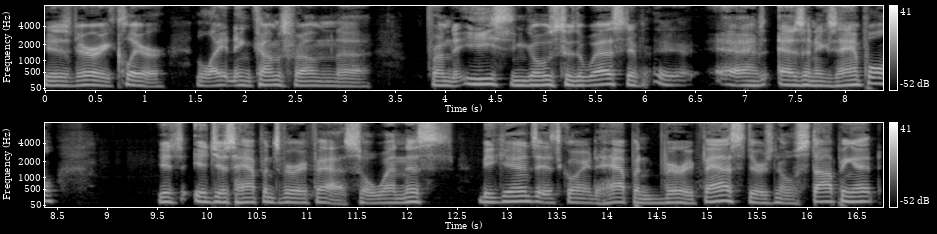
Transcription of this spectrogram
is very clear. Lightning comes from the from the east and goes to the west. If as, as an example, it's it just happens very fast. So when this begins, it's going to happen very fast. There's no stopping it,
